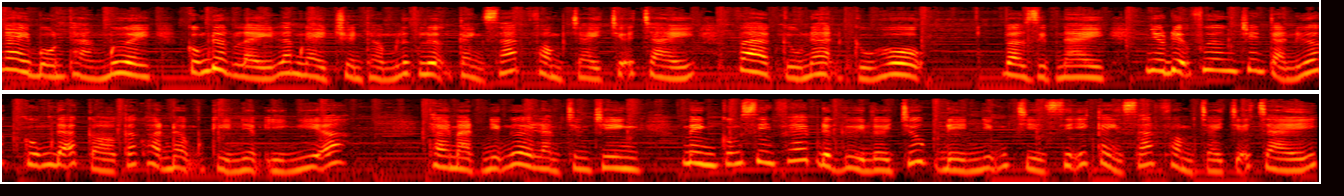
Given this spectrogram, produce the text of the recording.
ngày 4 tháng 10 cũng được lấy làm ngày truyền thống lực lượng cảnh sát phòng cháy chữa cháy và cứu nạn cứu hộ. Vào dịp này, nhiều địa phương trên cả nước cũng đã có các hoạt động kỷ niệm ý nghĩa. Thay mặt những người làm chương trình, mình cũng xin phép được gửi lời chúc đến những chiến sĩ cảnh sát phòng cháy chữa cháy.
